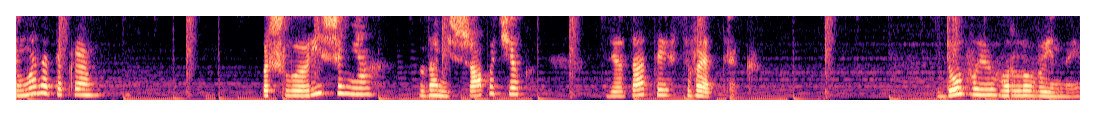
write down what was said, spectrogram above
І в мене таке прийшло рішення замість шапочок зв'язати светрик з довгою горловиною.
